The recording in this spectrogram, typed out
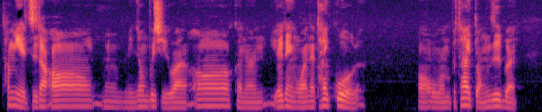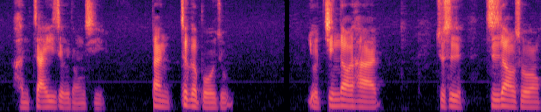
他们也知道哦，嗯，民众不喜欢哦，可能有点玩得太过了哦。我们不太懂日本，很在意这个东西，但这个博主有进到他，就是知道说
